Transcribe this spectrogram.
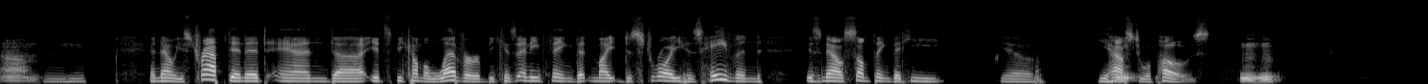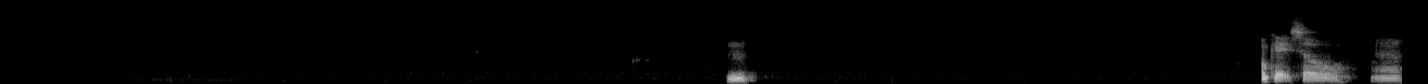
Um, mm-hmm. And now he's trapped in it, and uh, it's become a lever because anything that might destroy his haven is now something that he, you know, he has Hmm. to oppose. hmm Hmm. Okay, so uh,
